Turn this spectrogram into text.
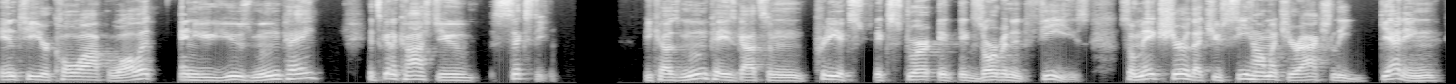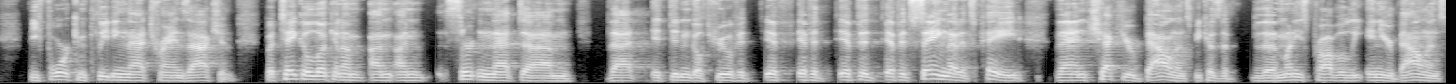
into your co-op wallet and you use MoonPay, it's going to cost you 60 because MoonPay's got some pretty ex- extra- exorbitant fees. So make sure that you see how much you're actually getting before completing that transaction. But take a look, and I'm I'm I'm certain that um, that it didn't go through. If it if if it if it if it's saying that it's paid, then check your balance because the the money's probably in your balance,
